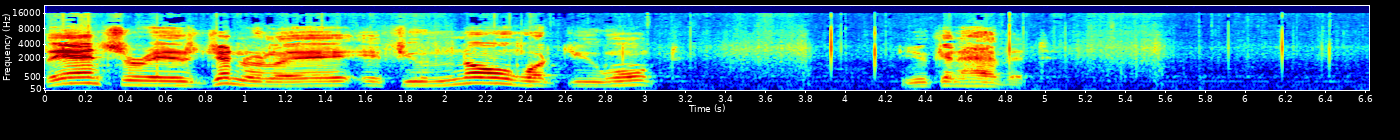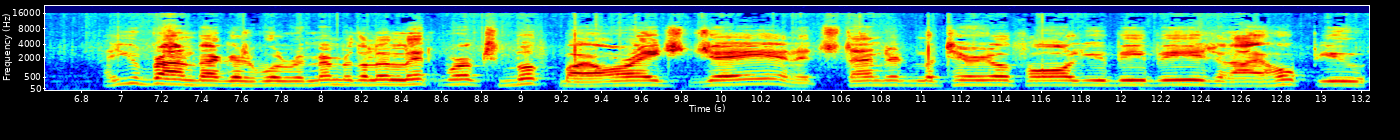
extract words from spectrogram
The answer is generally if you know what you want, you can have it. Now, you brown baggers will remember the Little It Works book by R.H.J. and its standard material for all you BBs, and I hope you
